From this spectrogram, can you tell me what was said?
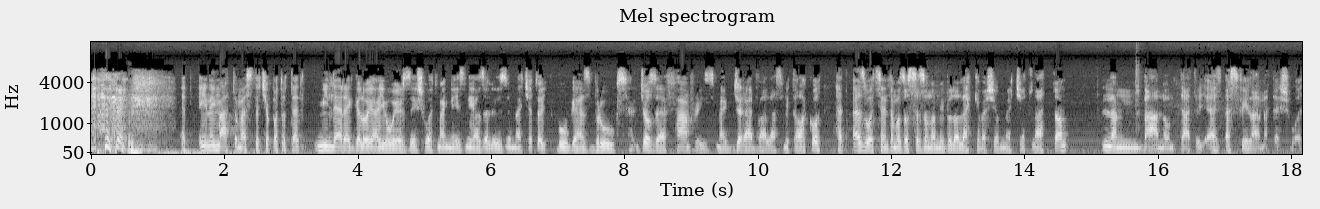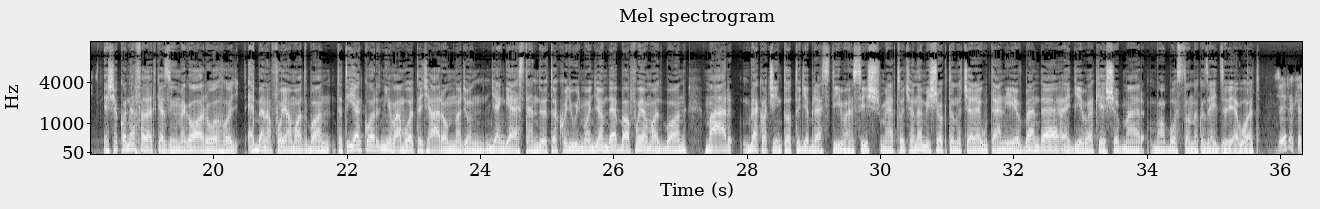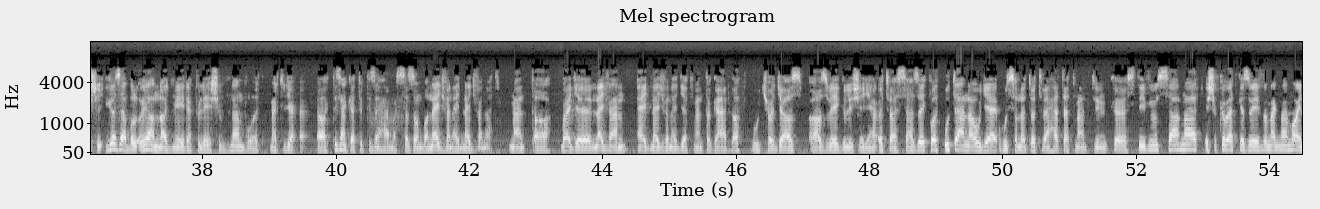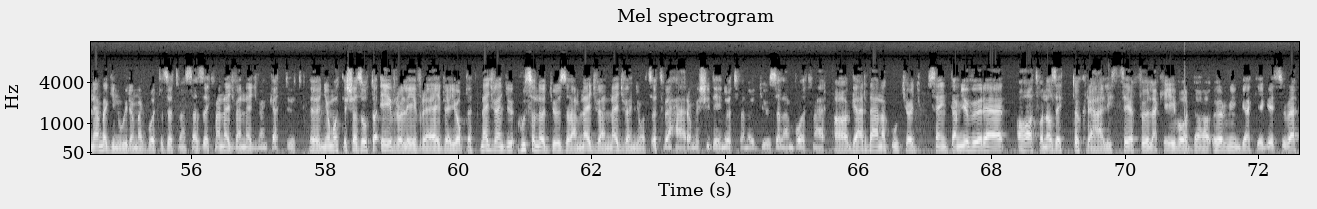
Hát én imádtam ezt a csapatot, tehát minden reggel olyan jó érzés volt megnézni az előző meccset, hogy Bugans, Brooks, Joseph, Humphries, meg Gerard Wallace mit alkot. Hát ez volt szerintem az a szezon, amiből a legkevesebb meccset láttam nem bánom, tehát hogy ez, ez félelmetes volt. És akkor ne feledkezzünk meg arról, hogy ebben a folyamatban, tehát ilyenkor nyilván volt egy három nagyon gyenge esztendőtök, hogy úgy mondjam, de ebben a folyamatban már bekacsintott ugye Brad Stevens is, mert hogyha nem is rögtön a csere utáni évben, de egy évvel később már a Bostonnak az egyzője volt. Az érdekes, hogy igazából olyan nagy mélyrepülésünk nem volt, mert ugye a 12-13-as szezonban 41-45 ment a, vagy 41-41-et ment a gárda, úgyhogy az, az végül is egy ilyen 50% volt. Utána ugye 25-57-et mentünk stevens már, és a következő évben meg már majdnem megint újra meg volt az 50%, már 40-42-t nyomott, és azóta évről évre egyre jobb, tehát 40, 25 győzelem, 40, 48, 53, és idén 55 győzelem volt már a gárdának, úgyhogy szerintem jövőre a 60 az egy tök reális cél, főleg Hayward a Irvinggel kiegészülve,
